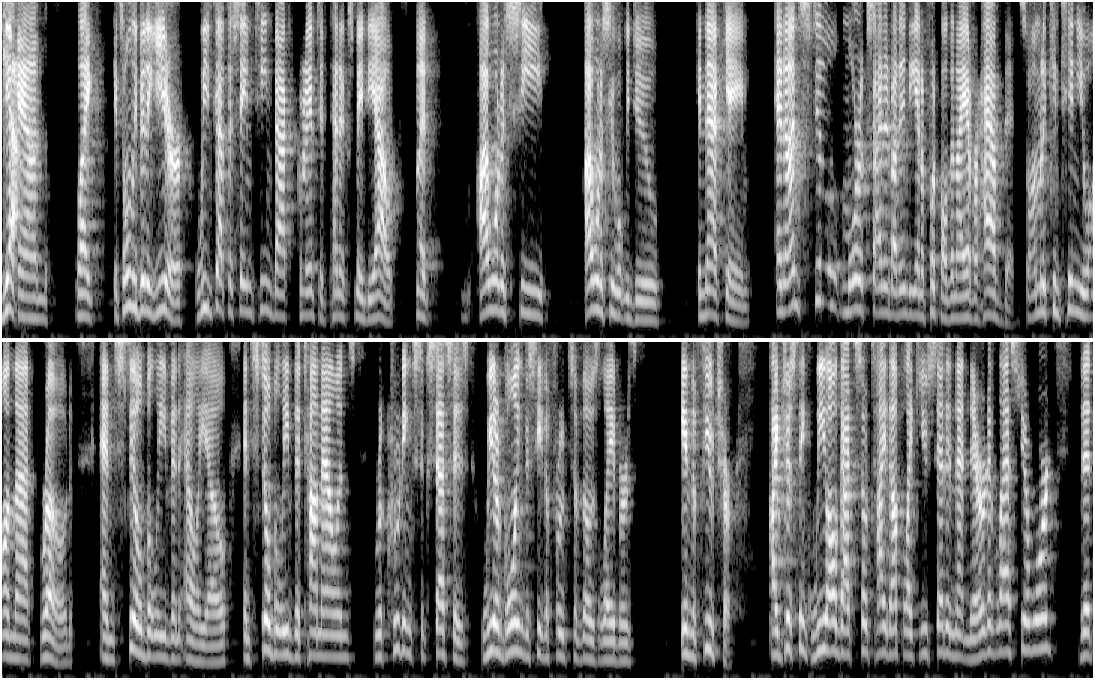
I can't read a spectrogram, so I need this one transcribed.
Yeah. And like it's only been a year. We've got the same team back. Granted, Penix may be out, but I want to see I want to see what we do in that game. And I'm still more excited about Indiana football than I ever have been. So I'm going to continue on that road and still believe in LEO and still believe that Tom Allen's recruiting successes, we are going to see the fruits of those labors in the future. I just think we all got so tied up, like you said in that narrative last year, Ward, that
